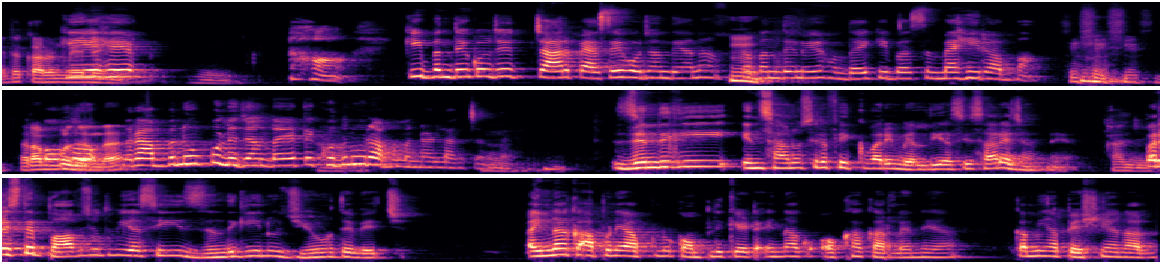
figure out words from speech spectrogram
ਇਹਦਾ ਕਾਰਨ ਕਿ ਇਹ ਹੂੰ। ਹਾਂ ਕਿ ਬੰਦੇ ਕੋਲ ਜੇ ਚਾਰ ਪੈਸੇ ਹੋ ਜਾਂਦੇ ਆ ਨਾ ਤਾਂ ਬੰਦੇ ਨੂੰ ਇਹ ਹੁੰਦਾ ਹੈ ਕਿ ਬਸ ਮੈਂ ਹੀ ਰੱਬ ਹਾਂ। ਰੱਬ ਭੁੱਲ ਜਾਂਦਾ ਹੈ। ਰੱਬ ਨੂੰ ਭੁੱਲ ਜਾਂਦਾ ਹੈ ਤੇ ਖੁਦ ਨੂੰ ਰੱਬ ਮੰਨਣ ਲੱਗ ਜਾਂਦਾ ਹੈ। ਜ਼ਿੰਦਗੀ ਇਨਸਾਨ ਨੂੰ ਸਿਰਫ ਇੱਕ ਵਾਰੀ ਮਿਲਦੀ ਹੈ, ਅਸੀਂ ਸਾਰੇ ਜਾਣਦੇ ਹਾਂਜੀ। ਪਰ ਇਸ ਦੇ ਬਾਵਜੂਦ ਵੀ ਅਸੀਂ ਜ਼ਿੰਦਗੀ ਨੂੰ ਜਿਉਣ ਦੇ ਵਿੱਚ ਇੰਨਾ ਕੁ ਆਪਣੇ ਆਪ ਨੂੰ ਕੰਪਲਿਕੇਟ ਇੰਨਾ ਕੁ ਔਖਾ ਕਰ ਲੈਂਦੇ ਆ ਕਮੀਆਂ ਪੇਸ਼ੀਆਂ ਨਾਲ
